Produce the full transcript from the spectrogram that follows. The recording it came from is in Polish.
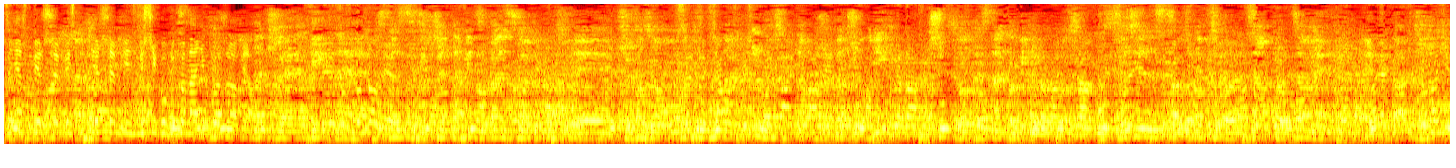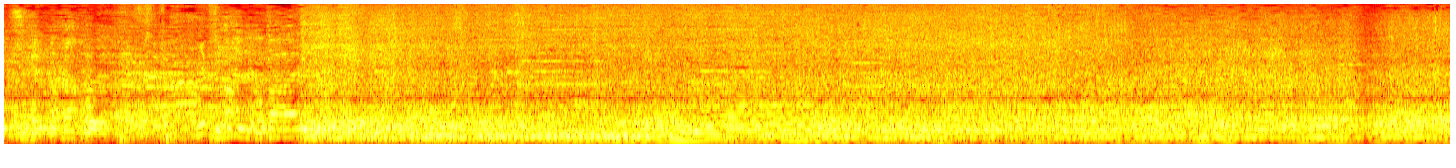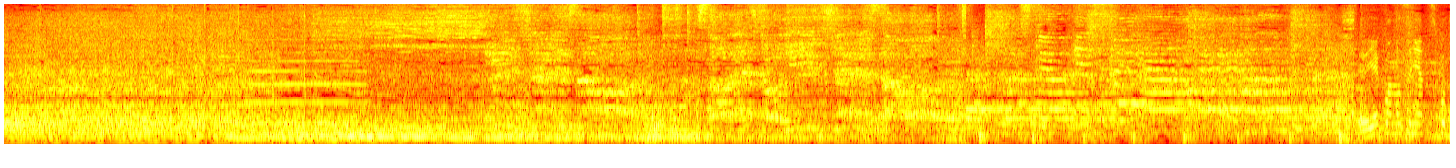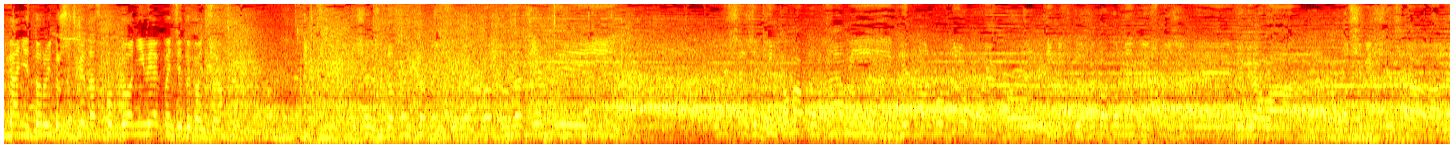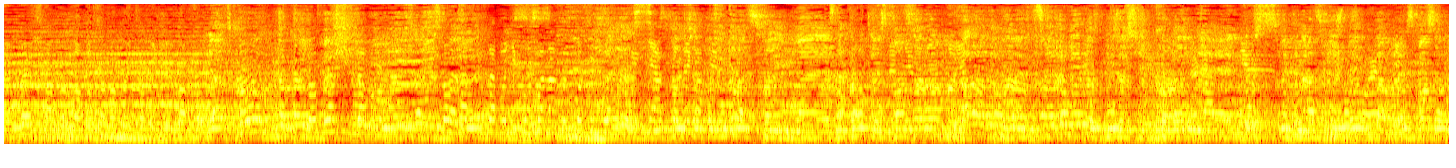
oceniasz pierwsze, pierwsze pięć wyścigów w wykonaniu Gorzowia? Także piękne sesje dziewczęta między Państwem e, przychodzą i właśnie też u nich trzy złote znakomite robią smaku zwycięstwa. Gorąco polecamy, polecamy tym bardziej tym naprawdę fajnym upale. Jak pan ocenia to spotkanie? Toruń troszeczkę nas podgonił. Jak będzie do końca? Myślę, że do końca będzie bardzo zacięty i myślę, że kilkoma punktami w jedną albo w drugą. Jako kibic Gorzowa wolelibyśmy, żeby wygrała oczywiście Stal, ale mecz na pewno do samego końca będzie bardzo Kto z takich zawodników, takich zawodników pana podziękować swoim e, znakomitym sponsorom, ale w przerwie zbliża się kolejny ósmy tym razem już. responsa,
